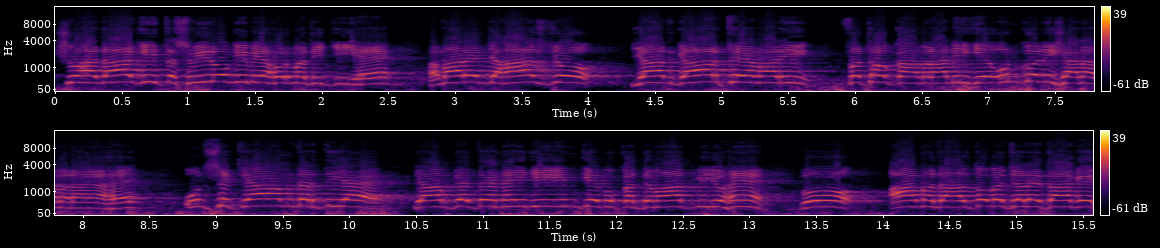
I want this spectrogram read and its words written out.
शुहदा की तस्वीरों की बेहरमती की है। हमारे जहाज़ जो यादगार थे हमारी फतह कामरानी के, उनको निशाना बनाया है। उनसे क्या हमदर्दी है कि आप कहते हैं, नहीं जी, इनके मुकदमात भी जो हैं, वो आम अदालतों में चले ताकि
